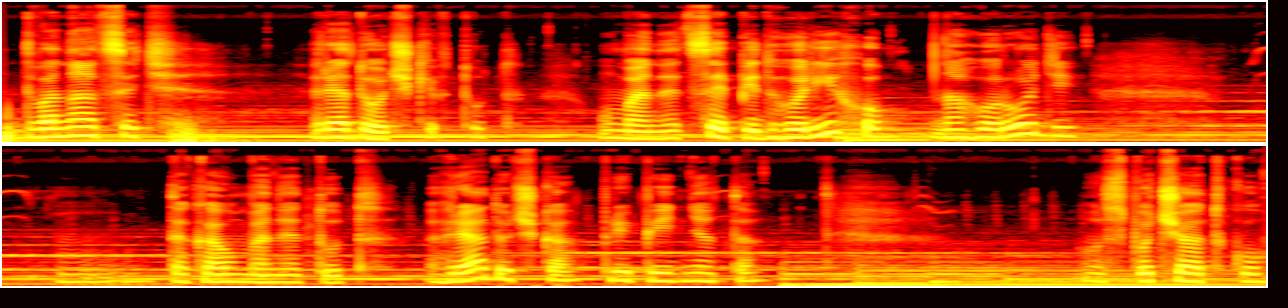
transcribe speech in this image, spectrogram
12 рядочків тут. У мене це під горіхом на городі. Така у мене тут грядочка припіднята. Спочатку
